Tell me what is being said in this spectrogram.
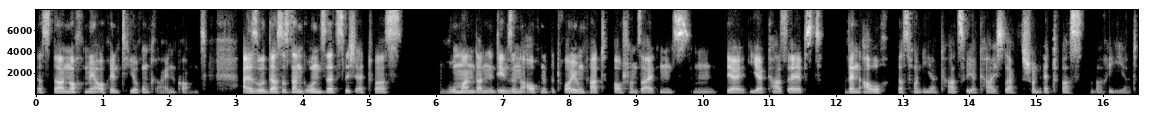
dass da noch mehr Orientierung reinkommt. Also das ist dann grundsätzlich etwas, wo man dann in dem Sinne auch eine Betreuung hat, auch schon seitens hm, der IRK selbst, wenn auch das von IHK zu IHK, ich sag's schon, etwas variiert.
